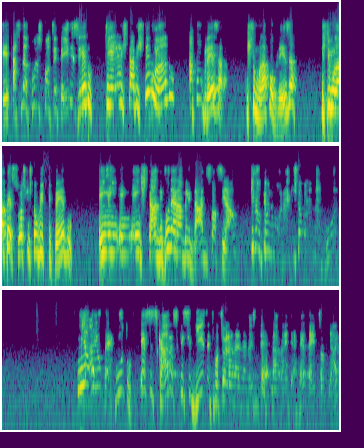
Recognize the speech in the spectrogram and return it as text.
é, assinaturas para o CPI dizendo que ele estava estimulando a pobreza estimular a pobreza, estimular pessoas que estão vivendo em, em, em estado de vulnerabilidade social, que não têm onde morar, que estão morando na rua. Aí eu pergunto, esses caras que se dizem, se você olhar na, na, na, na internet, nas redes sociais,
